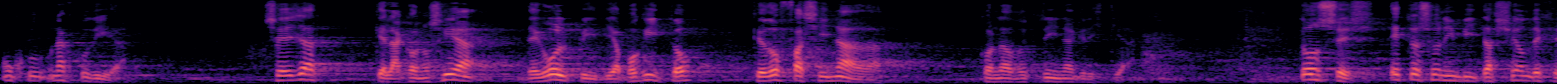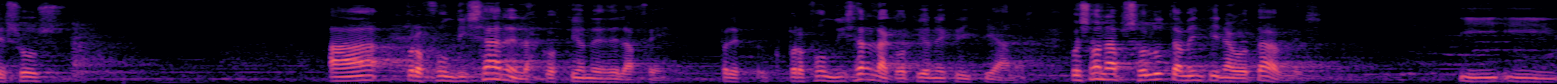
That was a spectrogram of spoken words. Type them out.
Una judía. O sea, ella, que la conocía de golpe y de a poquito, quedó fascinada con la doctrina cristiana. Entonces, esto es una invitación de Jesús a profundizar en las cuestiones de la fe, profundizar en las cuestiones cristianas, pues son absolutamente inagotables. Y,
